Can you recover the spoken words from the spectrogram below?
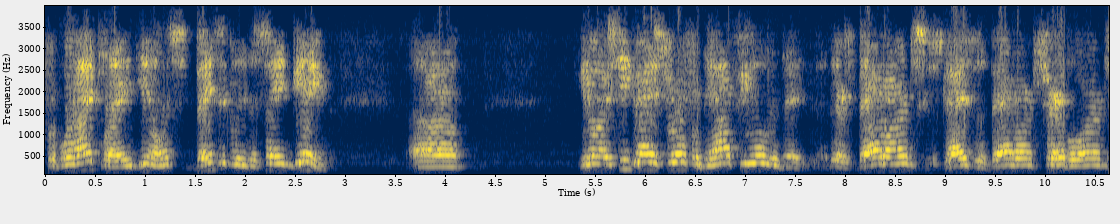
from what I played, you know, it's basically the same game. Uh, you know, I see guys throw from the outfield, and they, there's bad arms. There's guys with bad arms, terrible arms.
